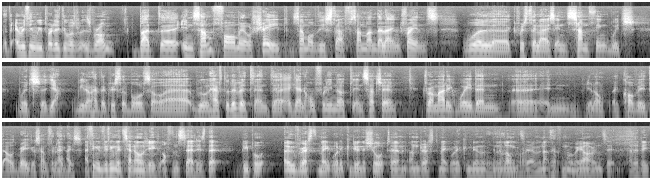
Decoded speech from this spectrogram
That everything we predicted was is wrong. But uh, in some form or shape, some of this stuff, some underlying trends, will uh, crystallize in something which, which uh, yeah, we don't have the crystal ball, so uh, we will have to live it. And uh, again, hopefully not in such a dramatic way than uh, in, you know, a COVID outbreak or something like I, this. I think the thing with technology, often said, is that people overestimate what it can do in the short term and underestimate what it can do in the, in the long term, and that's often where we are, isn't it, Elodie?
